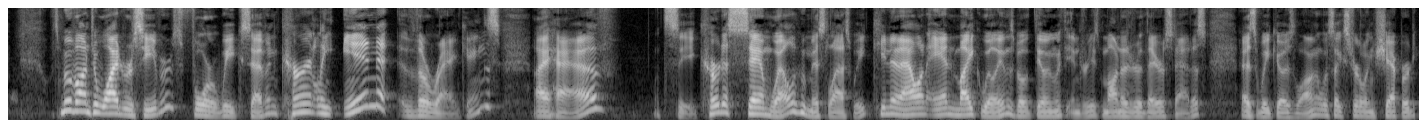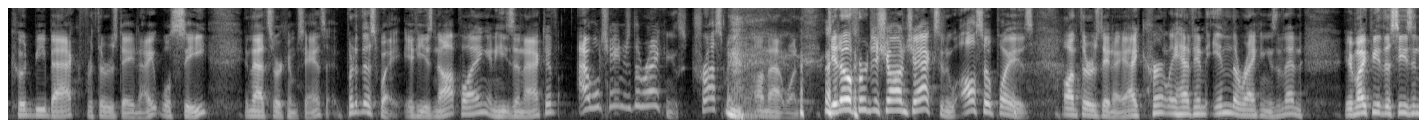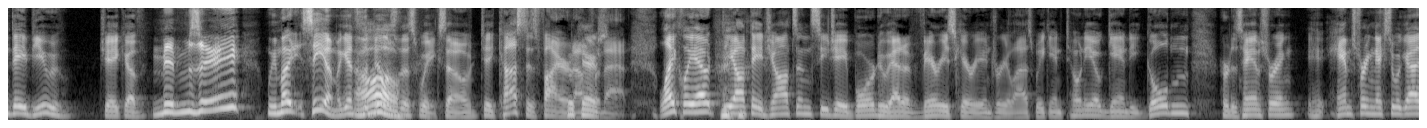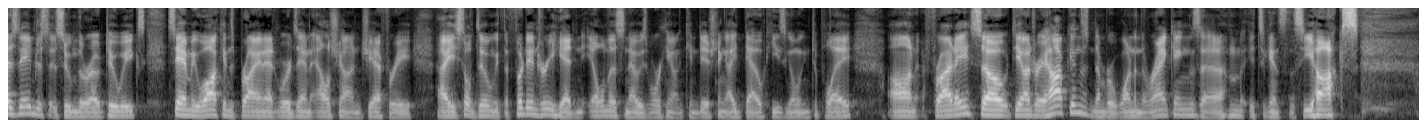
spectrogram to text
Let's move on to wide receivers for week seven. Currently in the rankings, I have Let's see. Curtis Samuel, who missed last week, Keenan Allen, and Mike Williams, both dealing with injuries. Monitor their status as the week goes along. It looks like Sterling Shepard could be back for Thursday night. We'll see in that circumstance. Put it this way if he's not playing and he's inactive, I will change the rankings. Trust me on that one. Ditto for DeSean Jackson, who also plays on Thursday night. I currently have him in the rankings. And then it might be the season debut Jacob Mimsy. We might see him against the oh. Bills this week. So Cuss is fired up for that. Likely out Diontae Johnson, CJ Board, who had a very scary injury last week. Antonio Gandy Golden hurt his hamstring. Hamstring next to a guy's name. Just assume they're out two weeks. Sammy Watkins, Bryan Edwards, and Alshon Jeffery. Uh, he's still dealing with the foot injury. He had an illness. Now he's working on conditioning. I doubt he's going to play on Friday. So DeAndre Hopkins, number one in the rankings. Um, it's against the Seahawks.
